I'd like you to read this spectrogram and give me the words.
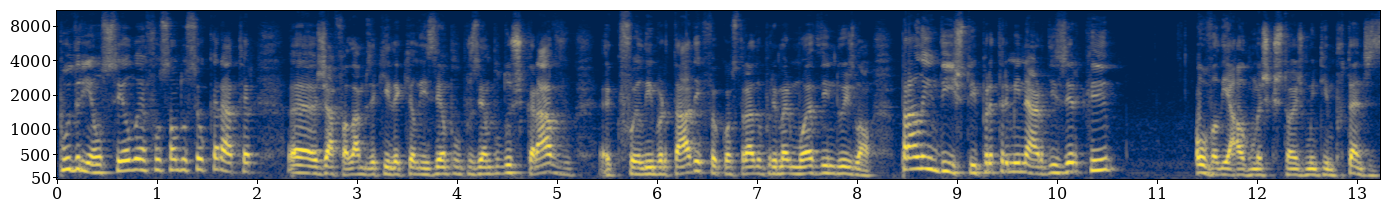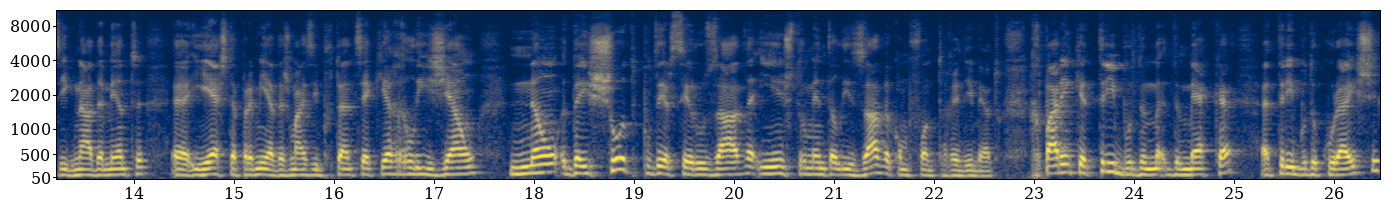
poderiam sê-lo em função do seu caráter. Uh, já falámos aqui daquele exemplo, por exemplo, do escravo que foi libertado e que foi considerado o primeiro muezzin do Islão. Para além disto, e para terminar, dizer que houve ali algumas questões muito importantes, designadamente, uh, e esta para mim é das mais importantes, é que a religião não deixou de poder ser usada e instrumentalizada como fonte de rendimento. Reparem que a tribo de, Meca, a tribo de Quraysh,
